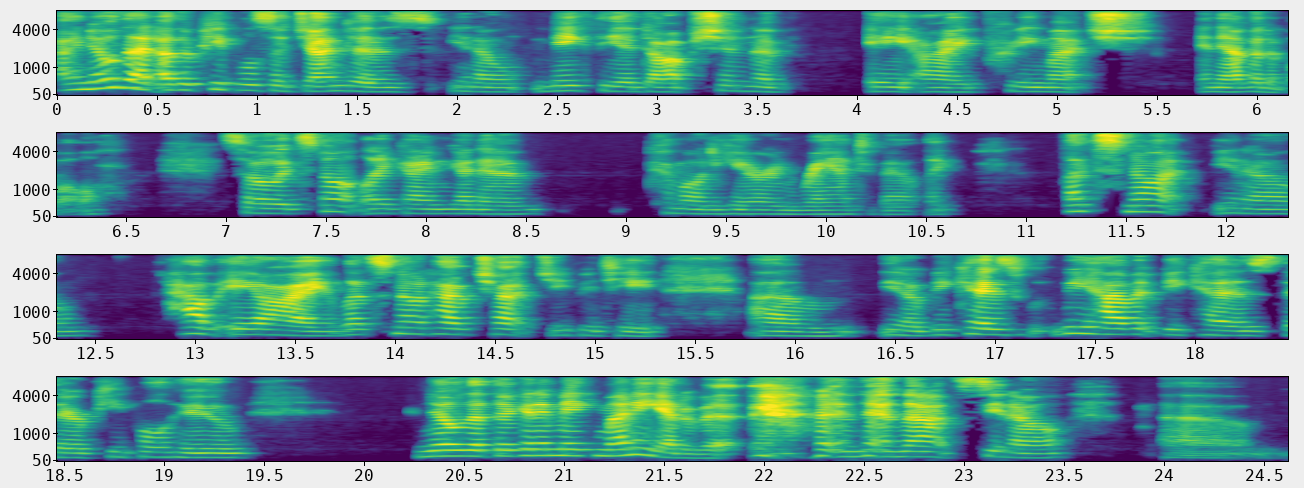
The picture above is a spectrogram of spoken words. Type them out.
I know that other people's agendas, you know, make the adoption of AI pretty much inevitable. So it's not like I'm going to come on here and rant about, like, let's not, you know, have AI, let's not have Chat GPT, um, you know, because we have it because there are people who know that they're going to make money out of it. and then that's, you know, um,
